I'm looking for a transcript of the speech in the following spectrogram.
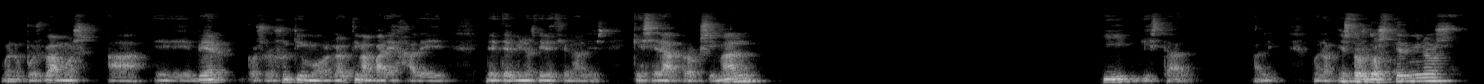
bueno, pues vamos a eh, ver pues los últimos, la última pareja de, términos direccionales, que será proximal y distal. ¿vale? Bueno, estos dos términos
